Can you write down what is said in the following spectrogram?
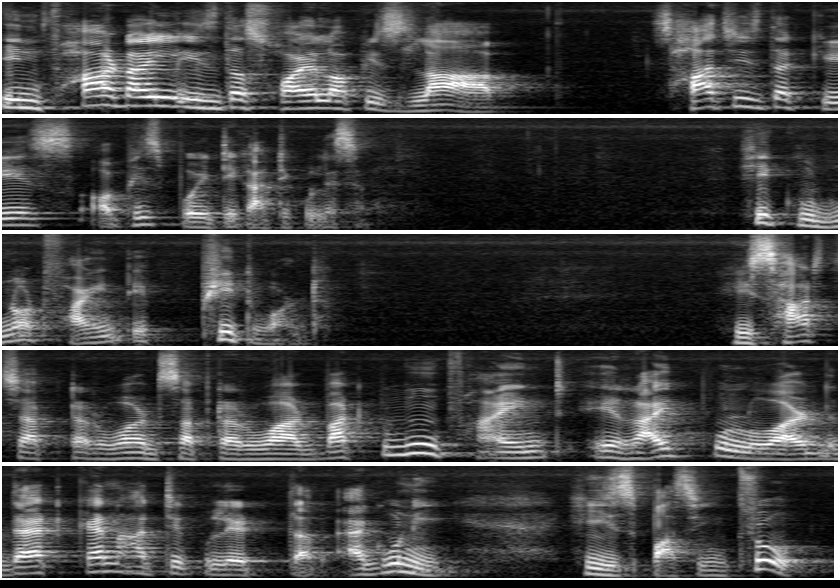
infertile is the soil of his love, such is the case of his poetic articulation. He could not find a fit word. He searched after words after word but couldn't find a rightful word that can articulate the agony he is passing through.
